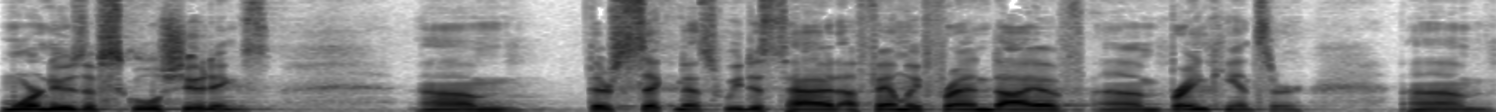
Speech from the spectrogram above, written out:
more news of school shootings. Um, there's sickness. We just had a family friend die of um, brain cancer. Um,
